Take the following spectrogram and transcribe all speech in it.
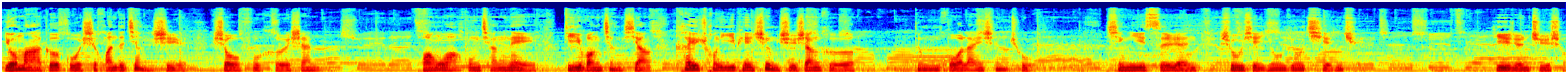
有马革裹尸还的将士收复河山，黄瓦红墙内，帝王将相开创一片盛世山河。灯火阑珊处，青衣词人书写悠悠缱绻。一人执手，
